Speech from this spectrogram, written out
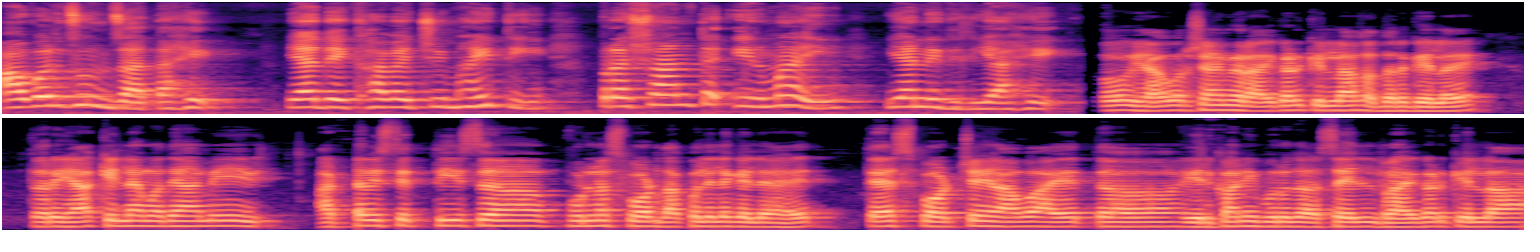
आवर्जून जात आहे. या देखाव्याची माहिती प्रशांत इरमाळी यांनी दिली आहे. ह्या वर्षी आम्ही रायगड किल्ला सादर केला आहे तर ह्या किल्ल्यामध्ये आम्ही अठ्ठावीस ते तीस पूर्ण स्पॉट दाखवलेले गेले आहेत. त्या स्पॉटचे नावं आहेत अ, हिरकाणी बुरुज असेल रायगड किल्ला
